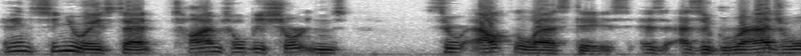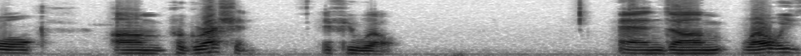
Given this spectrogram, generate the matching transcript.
it insinuates that times will be shortened throughout the last days as, as a gradual um, progression, if you will. And, um, well, we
